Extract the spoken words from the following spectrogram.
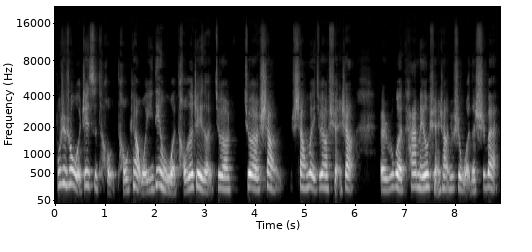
不是说我这次投投票，我一定我投的这个就要就要上上位，就要选上。呃，如果他没有选上，就是我的失败，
